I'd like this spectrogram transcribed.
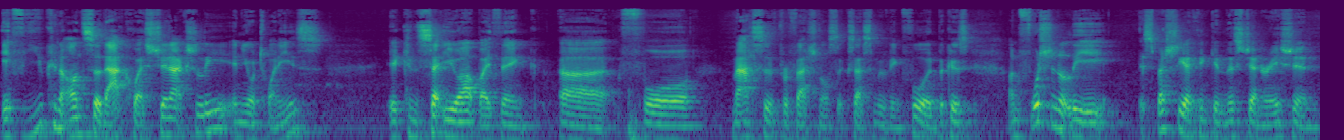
if you can answer that question actually in your 20s, it can set you up, I think, uh, for massive professional success moving forward. Because unfortunately, especially I think in this generation,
